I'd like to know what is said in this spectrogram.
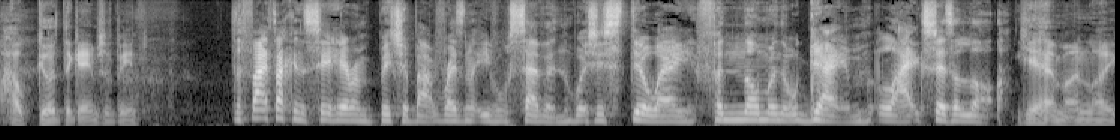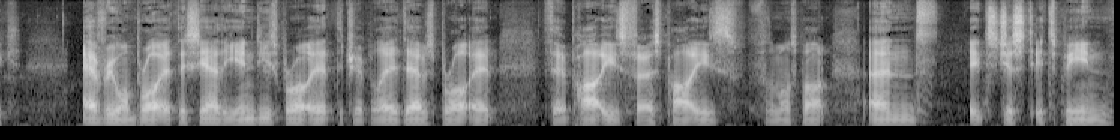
how good the games have been. The fact I can sit here and bitch about Resident Evil Seven, which is still a phenomenal game, like says a lot. Yeah, man. Like everyone brought it this year. The indies brought it. The AAA devs brought it. Third parties, first parties, for the most part, and it's just it's been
